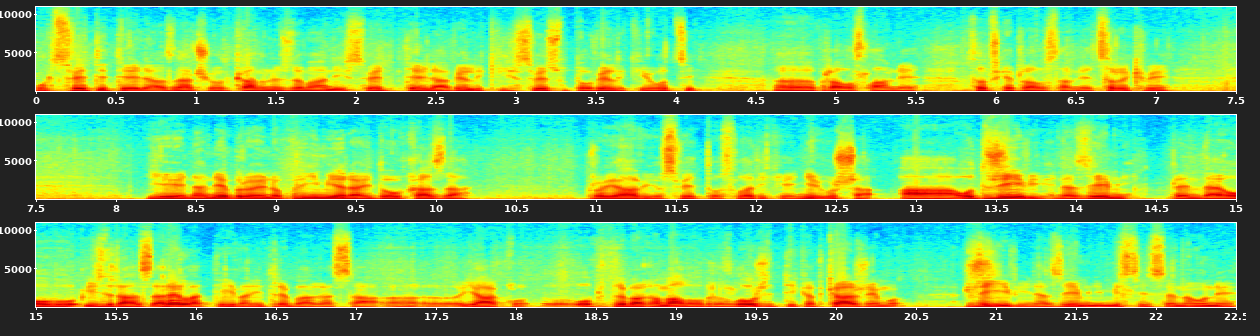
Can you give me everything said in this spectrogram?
od svetitelja, znači od kanonizovanih svetitelja, velikih, sve su to veliki oci eh, pravoslavne, Srpske pravoslavne crkve, je na nebrojeno primjera i dokaza projavio svetost Vladike Njegoša, a od živih na zemlji, premda je ovo izraz relativan i treba ga, sa, eh, jako, treba ga malo obrazložiti, kad kažemo živi na zemlji, misli se na one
